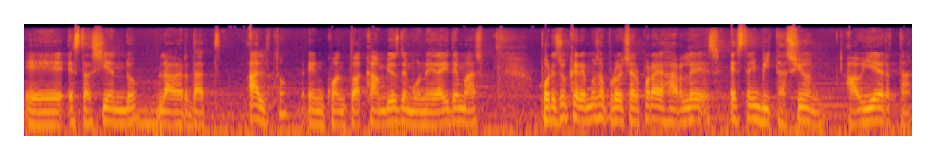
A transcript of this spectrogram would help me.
eh, está siendo, la verdad, alto en cuanto a cambios de moneda y demás. Por eso queremos aprovechar para dejarles esta invitación abierta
